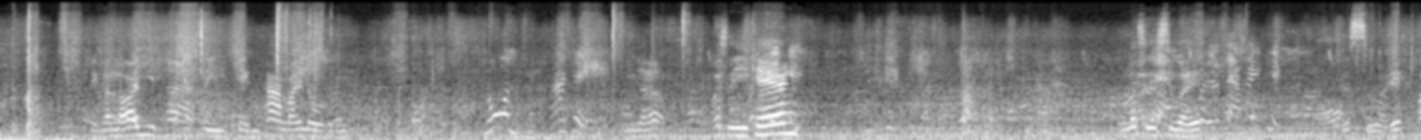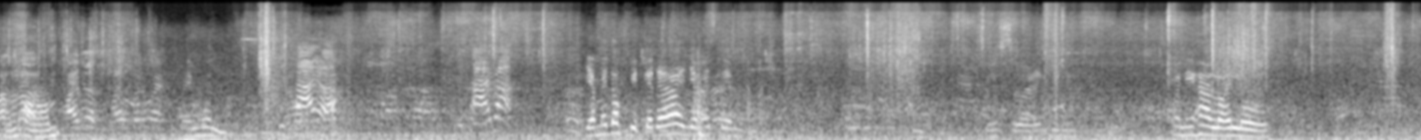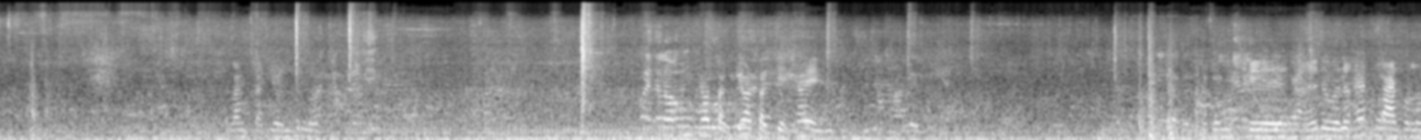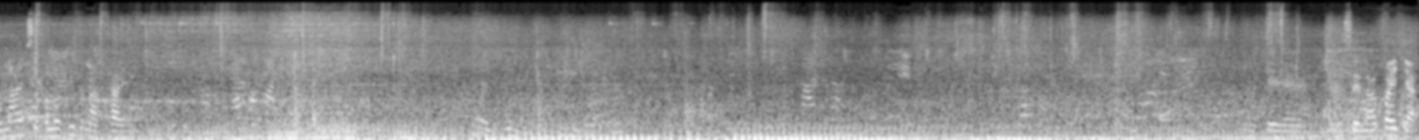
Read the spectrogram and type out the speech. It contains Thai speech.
เข่งละร้อยยี่สิบห้าสี่เข่งห้าร้อยโลพอดีนู่นห้าเข่งดูแล้วสี่เข่งรถสวยๆสวยหอมหอมไปท้ายไปไปๆไม่มุ่น สุดท้ายเหรอ สุดท้ายป่ะ ยังไม่ต้องปิดก็ได้ ยังไม่เต็มสวยๆวันนี้ห้าร้อยโลกำลังตัดโยนขึ้นรถไม่ถ้าเราเขาตัดยอดตัดจุกให้โอเคถ่ายให้ดูนะคะลานผลไม้สับปะรดที่ตลาดไทยโอ้ยบุญโอเคเดี๋ยวเสร็จแล้วค่อยจะ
